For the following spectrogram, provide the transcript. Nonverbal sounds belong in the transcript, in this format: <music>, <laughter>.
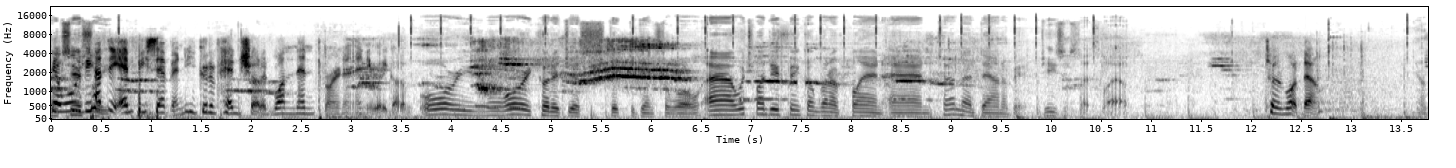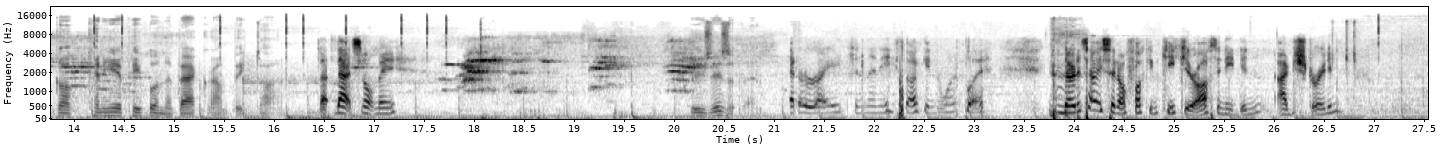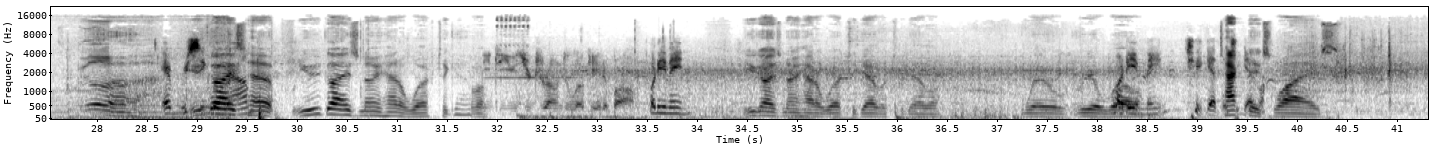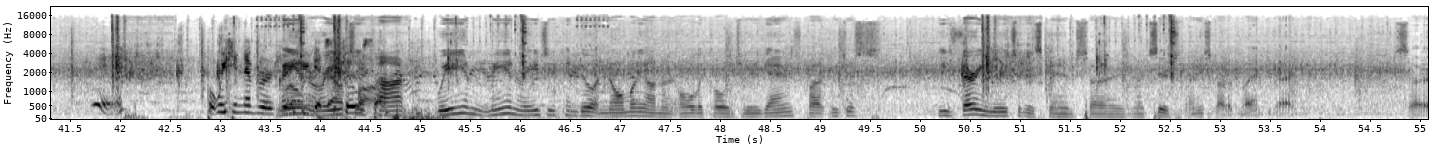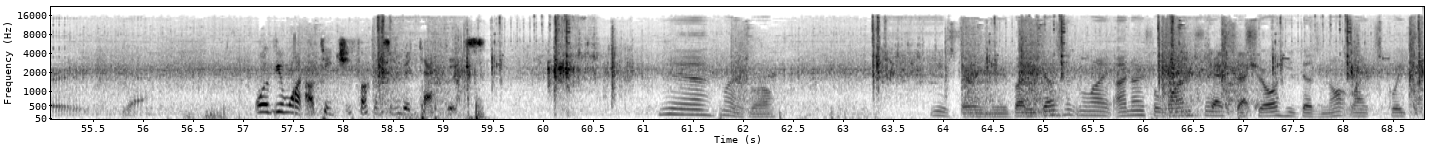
Yeah, well, if he had the. MP7, he could have headshotted one, then thrown it, and he would have got him. Or he, or he could have just sticked against the wall. Uh, which one do you think I'm gonna plan? And turn that down a bit. Jesus, that's loud. Turn what down? Oh God, can you hear people in the background big time. That that's not me. Whose is it then? At a rage, and then he fucking won't play. Notice how he said I'll fucking kick your ass, and he didn't. I destroyed him. Ugh. Every you single guys round. have, you guys know how to work together. Need to use your drone to locate a bomb. What do you mean? You guys know how to work together together. Real, real well. What do you mean? Together, Tactics together. wise. Yeah. But we can never agree Me who and gets Reezy kills though. can't. We and me and Reezy can do it normally on all the Call of Duty games, but we just he's very new to this game, so like seriously, only started playing today. So yeah, Well, if you want, I'll teach you fucking some good tactics. yeah, might as well. He is very new, but he doesn't like. I know for one thing for seconds. sure, he does not like squeaking.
